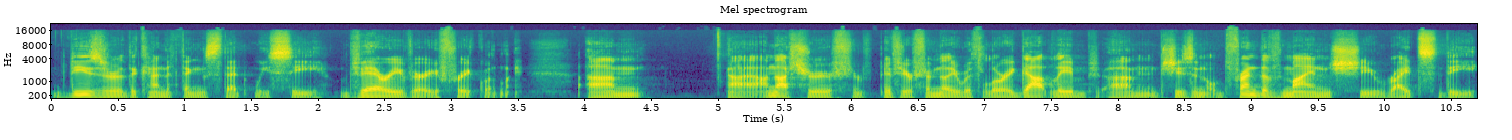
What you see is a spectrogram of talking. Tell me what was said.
These are the kind of things that we see very, very frequently. Um, uh, I'm not sure if, if, you're familiar with Lori Gottlieb. Um, she's an old friend of mine. She writes the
